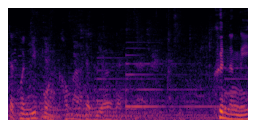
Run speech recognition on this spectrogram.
แต่คนญี่ปุ่นเขามากันเยอะนะ ขึ้นทางนี้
